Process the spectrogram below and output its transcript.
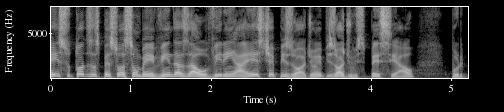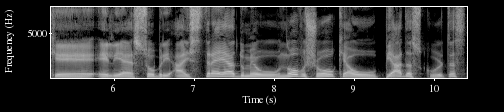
isso, todas as pessoas são bem-vindas a ouvirem a este episódio, um episódio especial, porque ele é sobre a estreia do meu novo show, que é o Piadas Curtas,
